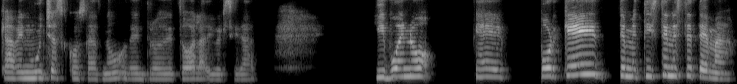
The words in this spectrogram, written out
caben muchas cosas, ¿no? Dentro de toda la diversidad. Y bueno, eh, ¿por qué te metiste en este tema?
